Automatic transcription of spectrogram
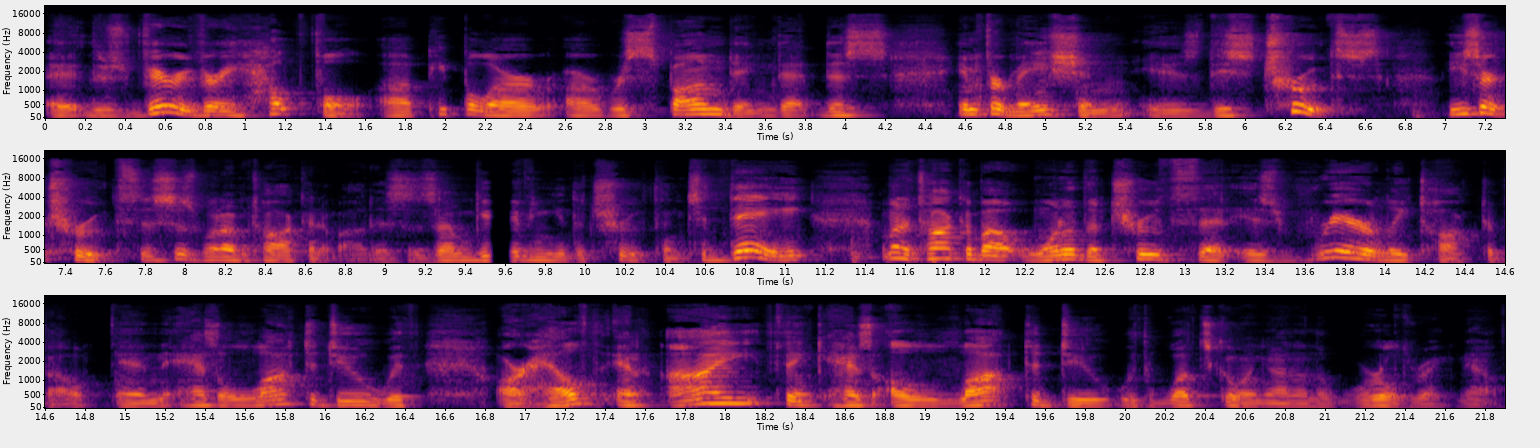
there's very very helpful uh, people are, are responding that this information is these truths these are truths this is what i'm talking about this is i'm giving you the truth and today i'm going to talk about one of the truths that is rarely talked about and has a lot to do with our health and i think has a lot to do with what's going on in the world right now.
